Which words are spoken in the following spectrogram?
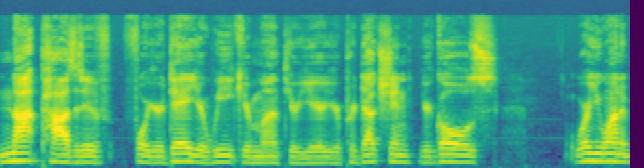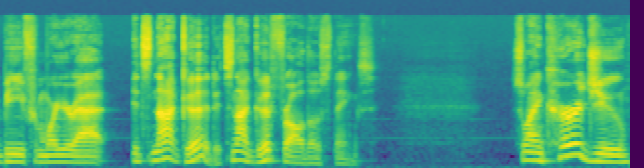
not positive for your day, your week, your month, your year, your production, your goals, where you want to be from where you're at. It's not good. It's not good for all those things. So I encourage you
